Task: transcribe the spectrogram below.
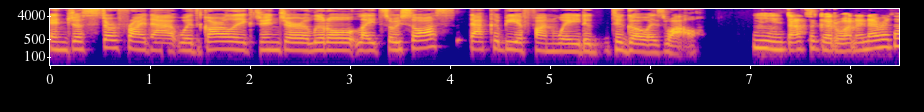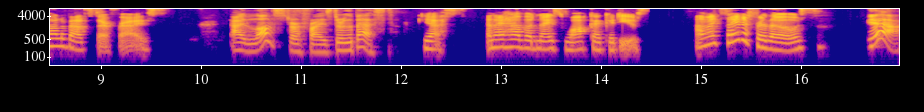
and just stir fry that with garlic, ginger, a little light soy sauce. That could be a fun way to, to go as well. Mm, that's a good one. I never thought about stir fries. I love stir fries, they're the best. Yes. And I have a nice wok I could use. I'm excited for those. Yeah.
